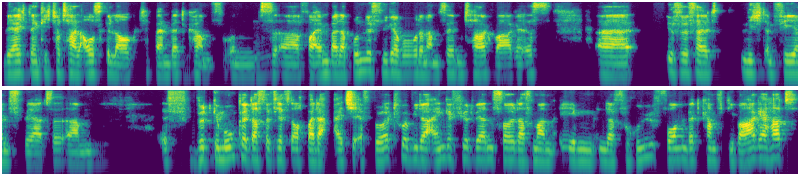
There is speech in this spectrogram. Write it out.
wäre ich, denke ich, total ausgelaugt beim Wettkampf. Und mhm. äh, vor allem bei der Bundesliga, wo dann am selben Tag Waage ist, äh, ist es halt nicht empfehlenswert. Ähm, es wird gemunkelt, dass das jetzt auch bei der IGF World Tour wieder eingeführt werden soll, dass man eben in der Früh vor dem Wettkampf die Waage hat.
